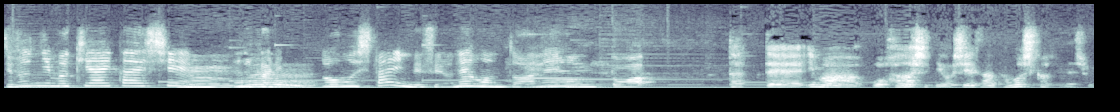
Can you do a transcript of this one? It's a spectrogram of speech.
自分に向き合いたいし、うん何かにうんどうもしたいんですよね本当はね。本当はだって今こう話してて吉江さん楽しかったでしょ？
